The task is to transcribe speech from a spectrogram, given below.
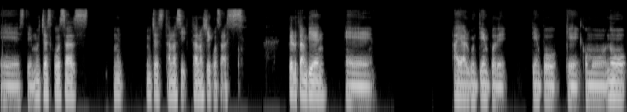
este, muchas cosas, muchas tanoshi, tanoshi cosas, pero también eh, hay algún tiempo de tiempo que como no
